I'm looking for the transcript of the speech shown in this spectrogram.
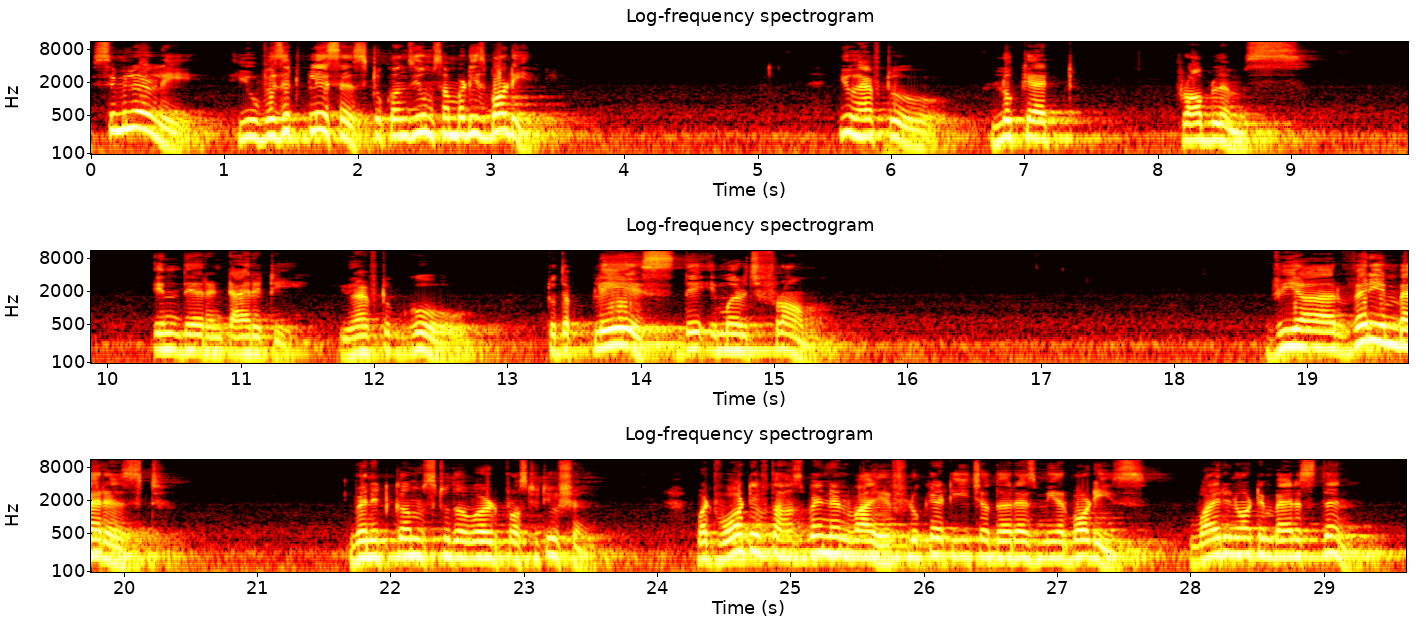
similarly, you visit places to consume somebody's body. You have to look at problems in their entirety. You have to go to the place they emerge from. We are very embarrassed when it comes to the word prostitution. But what if the husband and wife look at each other as mere bodies? Why are you not embarrassed then?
